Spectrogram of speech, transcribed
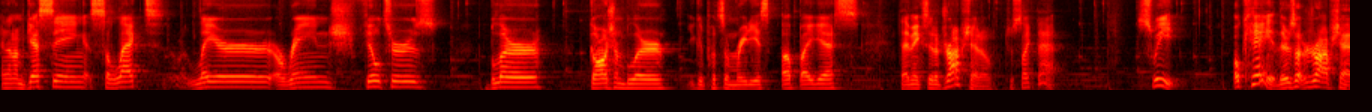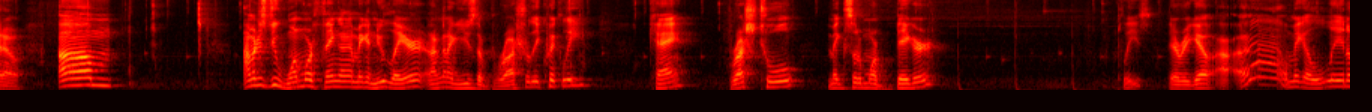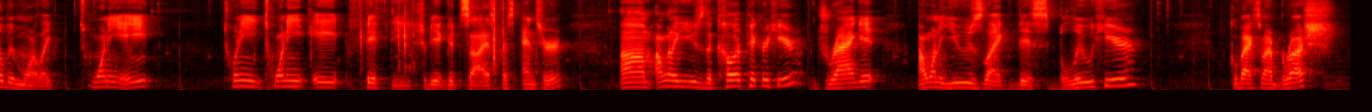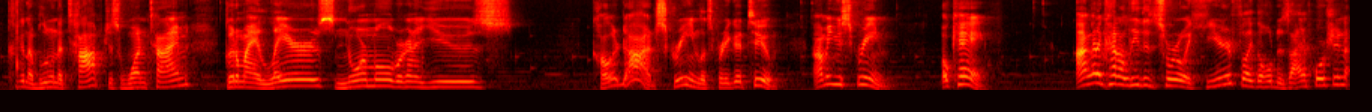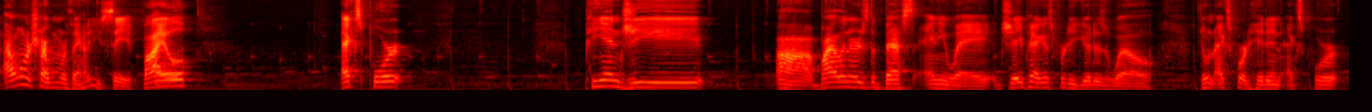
And then I'm guessing select, layer, arrange, filters, blur, Gaussian blur. You could put some radius up, I guess. That makes it a drop shadow, just like that. Sweet. Okay, there's a drop shadow. Um, I'm gonna just do one more thing. I'm gonna make a new layer, and I'm gonna use the brush really quickly. Okay, brush tool makes it a little more bigger. Please, there we go. Uh, uh, we'll make a little bit more, like 28, 20, 28, 50 should be a good size. Press enter. Um, I'm gonna use the color picker here, drag it. I want to use like this blue here. Go back to my brush, click on the blue on the top just one time. Go to my layers, normal. We're gonna use color dodge. Screen looks pretty good too. I'm gonna use screen. Okay. I'm gonna kind of leave the tutorial here for like the whole design portion. I want to try one more thing. How do you save? File, export, PNG. Uh, Bilinear is the best anyway. JPEG is pretty good as well. Don't export hidden. Export.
